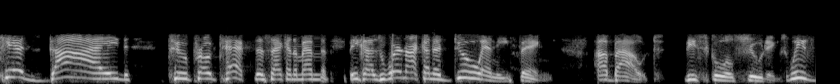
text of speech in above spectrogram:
kids died to protect the Second Amendment because we're not going to do anything about these school shootings. We've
